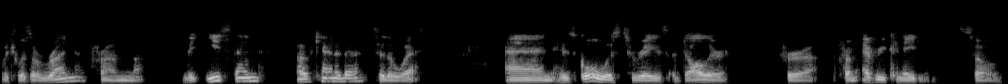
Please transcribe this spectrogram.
which was a run from the east end of Canada to the west. And his goal was to raise a dollar for uh, from every Canadian. So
